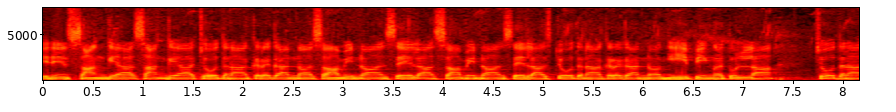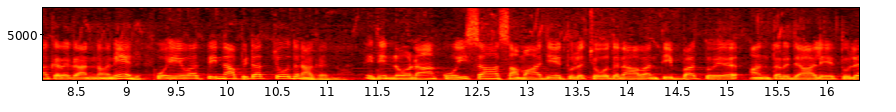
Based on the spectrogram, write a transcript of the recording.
ඉතින් සංඝයා සංඝයා චෝදනා කරගන්නවා සාමීන් වහන්සේලා සාමීන් වහන්සේලා චෝදනා කරගන්නවා ගිහි පිංහ තුල්ලා චෝදනා කරගන්නවා නේද. කොහේවත් ඉන්න අපිටත් චෝදනා කරනවා. ඉතින් ඕනා කොයිසා සමාජය තුළ චෝදනාවන් තිබ්බත් ඔය අන්තර්ජාලය තුළ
